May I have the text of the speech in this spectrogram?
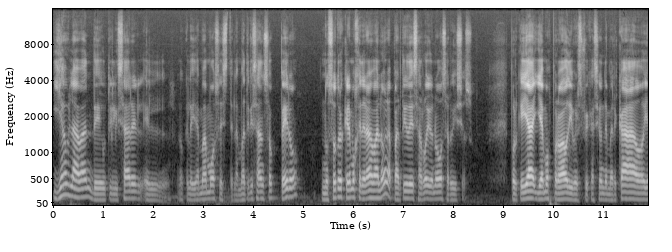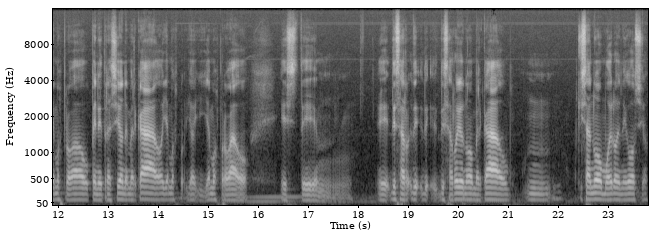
Y hablaban de utilizar el, el, lo que le llamamos este, la matriz ANSOC, pero nosotros queremos generar valor a partir de desarrollo de nuevos servicios. Porque ya, ya hemos probado diversificación de mercado, ya hemos probado penetración de mercado, ya hemos, ya, hemos probado este, eh, desarrollo, de, de, desarrollo de nuevo mercado, mm, quizá nuevo modelo de negocio.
